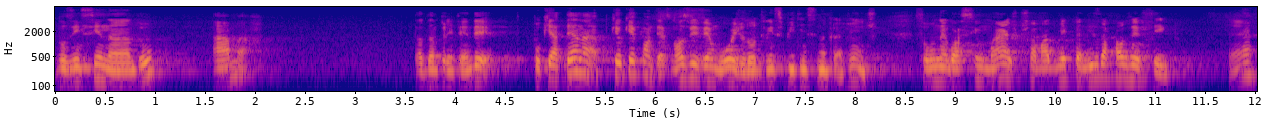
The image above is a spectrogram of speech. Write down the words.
Nos ensinando a amar. Está dando para entender? Porque até na, porque o que acontece? Nós vivemos hoje, a doutrina espírita ensina para a gente, sobre um negocinho mágico chamado mecanismo da causa e efeito. Né?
